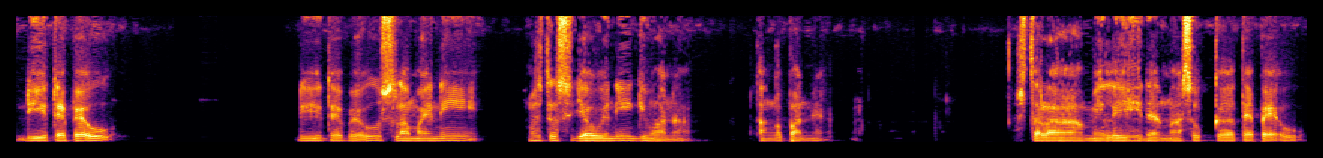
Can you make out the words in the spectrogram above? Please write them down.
di TPU di TPU selama ini maksudnya sejauh ini gimana tanggapannya setelah milih dan masuk ke TPU?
